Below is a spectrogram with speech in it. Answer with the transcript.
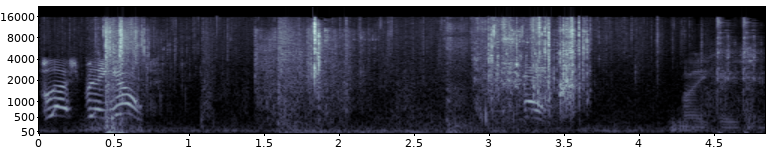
Flashbang out. Smoke. 買機先。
